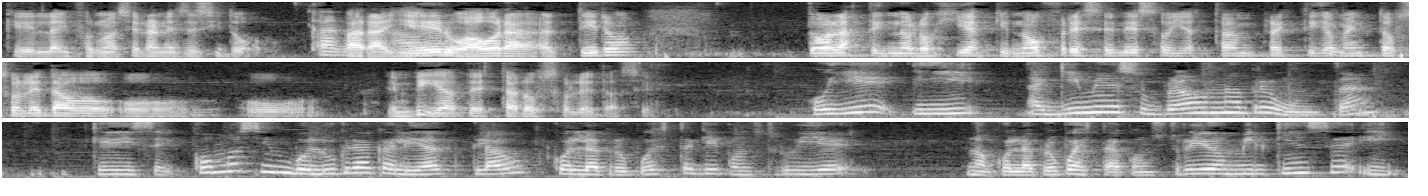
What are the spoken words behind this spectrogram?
que la información la necesito para ayer o ahora al tiro, todas las tecnologías que no ofrecen eso ya están prácticamente obsoletas o, o, en vías de estar obsoletas. Sí. Oye, y aquí me sobraba una pregunta que dice, ¿cómo se involucra Calidad Cloud con la propuesta que construye, no, con la propuesta Construye 2015 y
